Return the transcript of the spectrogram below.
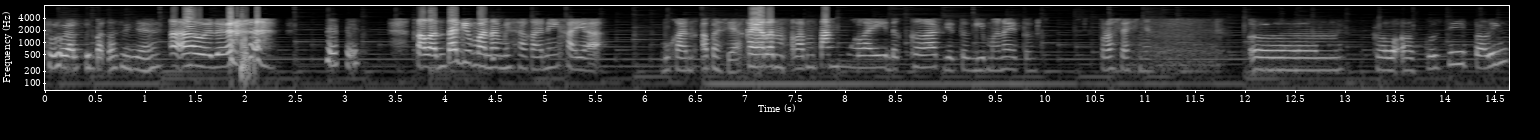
keluar terima kasihnya ah bener. Kalau entah gimana? Misalkan nih kayak bukan apa sih ya? Kayak ren- rentang mulai dekat gitu. Gimana itu prosesnya? Em, kalau aku sih paling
